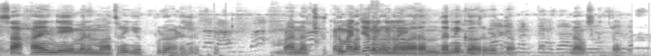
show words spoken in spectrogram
సహాయం చేయమని మాత్రం ఎప్పుడు అడగరు. మన చుట్టుపక్కల ఉన్న వారందరినీ గౌరవిద్దాం. నమస్కారం.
